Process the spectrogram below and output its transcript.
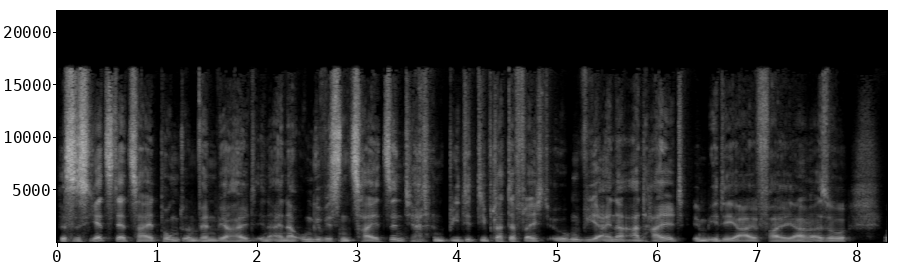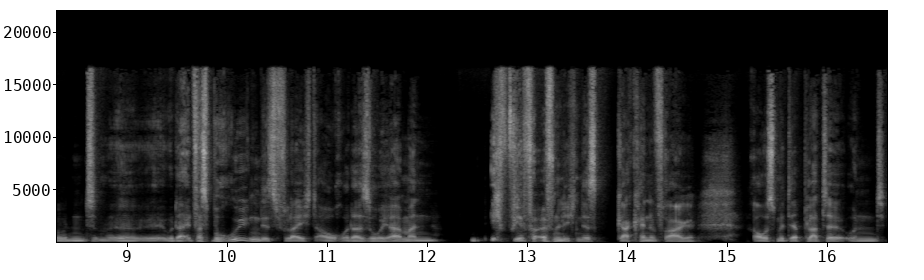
Das ist jetzt der Zeitpunkt. Und wenn wir halt in einer ungewissen Zeit sind, ja, dann bietet die Platte vielleicht irgendwie eine Art Halt im Idealfall, ja. Also, und, äh, oder etwas Beruhigendes vielleicht auch oder so, ja. Man, ich, wir veröffentlichen das, gar keine Frage. Raus mit der Platte und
